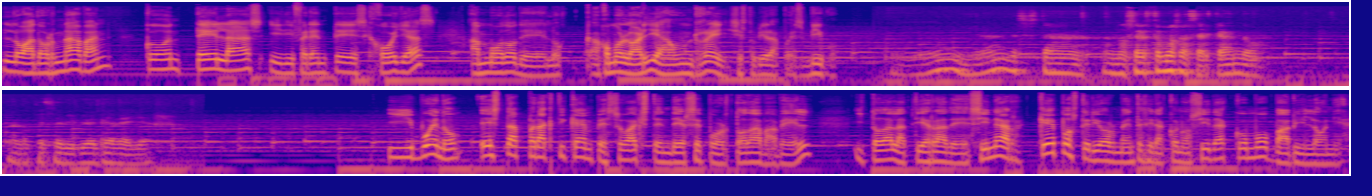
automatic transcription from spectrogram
lo adornaban con telas y diferentes joyas a modo de lo a como lo haría un rey si estuviera pues vivo. Oh, mira, ya se está, nos estamos acercando a lo que se vivió el día de ayer. Y bueno, esta práctica empezó a extenderse por toda Babel y toda la tierra de Sinar, que posteriormente será conocida como Babilonia,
